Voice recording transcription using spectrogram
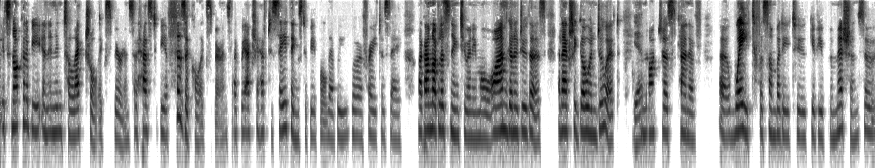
it's not going to be an, an, intellectual experience. It has to be a physical experience. Like we actually have to say things to people that we were afraid to say. Like, I'm not listening to you anymore, or I'm going to do this, and actually go and do it, yeah. and not just kind of uh, wait for somebody to give you permission. So,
